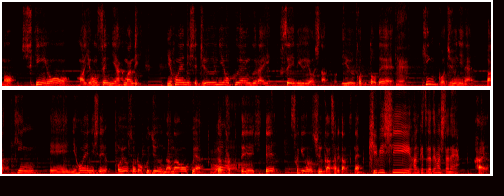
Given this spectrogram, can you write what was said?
の資金を、まあ、4200万リ日本円にして12億円ぐらい不正流用したということで、え禁錮12年、罰金、えー日本円にしておよそ67億円が確定して、先頃収監されたんですね。え厳しい判決が出ましたね。はい。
